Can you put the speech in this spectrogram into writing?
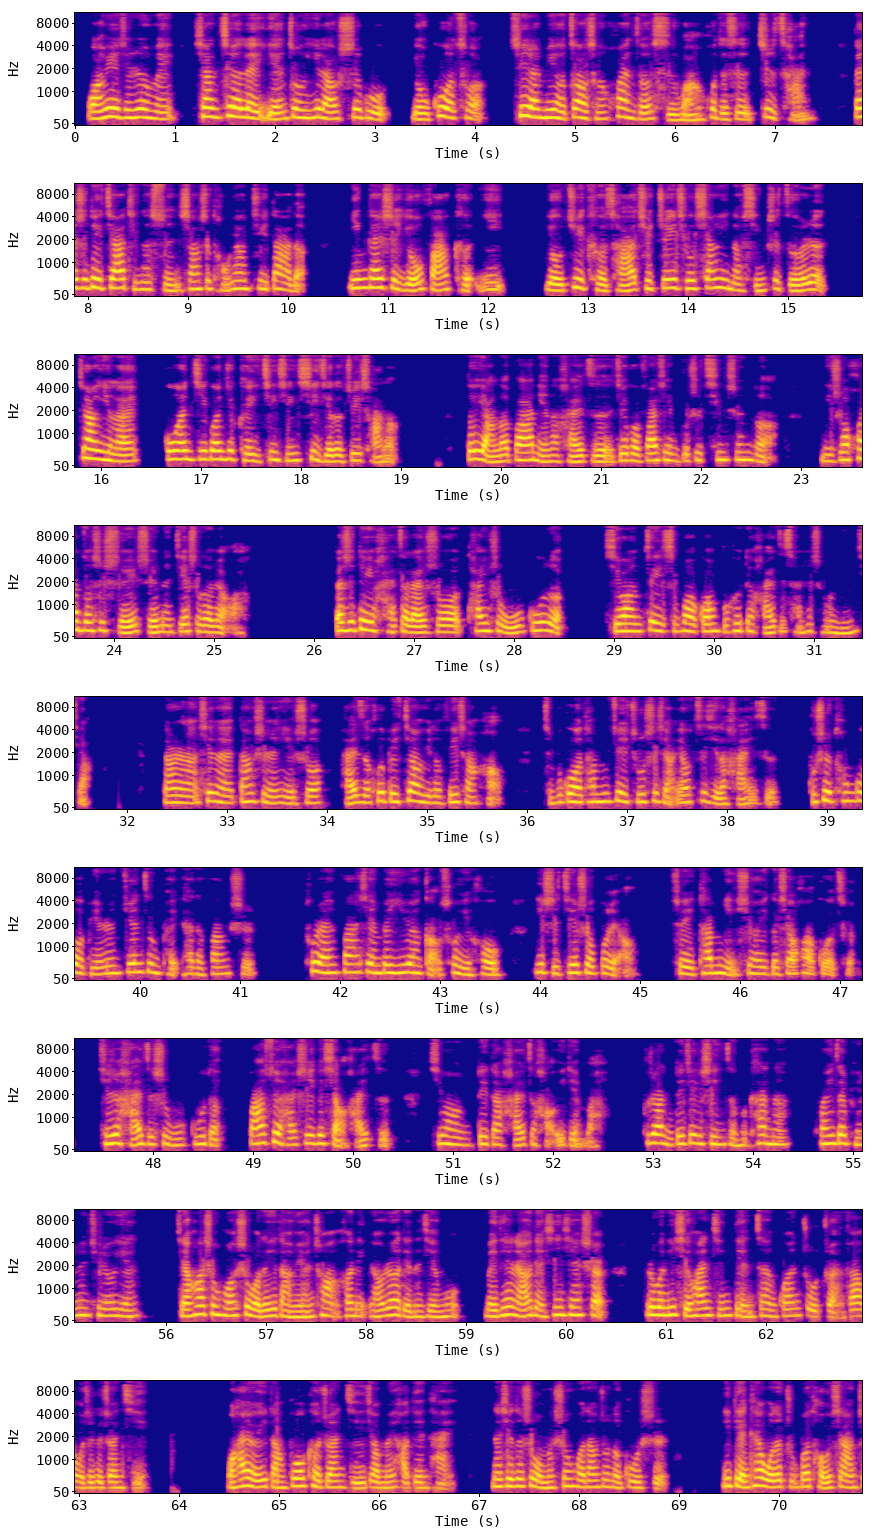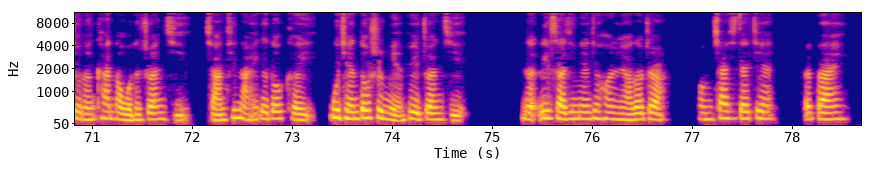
王悦就认为。像这类严重医疗事故有过错，虽然没有造成患者死亡或者是致残，但是对家庭的损伤是同样巨大的，应该是有法可依、有据可查，去追究相应的刑事责任。这样一来，公安机关就可以进行细节的追查了。都养了八年的孩子，结果发现不是亲生的，你说换做是谁，谁能接受得了啊？但是对于孩子来说，他又是无辜的。希望这一次曝光不会对孩子产生什么影响。当然了，现在当事人也说孩子会被教育的非常好，只不过他们最初是想要自己的孩子，不是通过别人捐赠胚胎的方式。突然发现被医院搞错以后，一时接受不了，所以他们也需要一个消化过程。其实孩子是无辜的，八岁还是一个小孩子，希望对待孩子好一点吧。不知道你对这个事情怎么看呢？欢迎在评论区留言。简化生活是我的一档原创和你聊热点的节目，每天聊点新鲜事儿。如果你喜欢，请点赞、关注、转发我这个专辑。我还有一档播客专辑叫《美好电台》，那些都是我们生活当中的故事。你点开我的主播头像就能看到我的专辑，想听哪一个都可以，目前都是免费专辑。那 Lisa 今天就和你聊到这儿，我们下期再见，拜拜。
